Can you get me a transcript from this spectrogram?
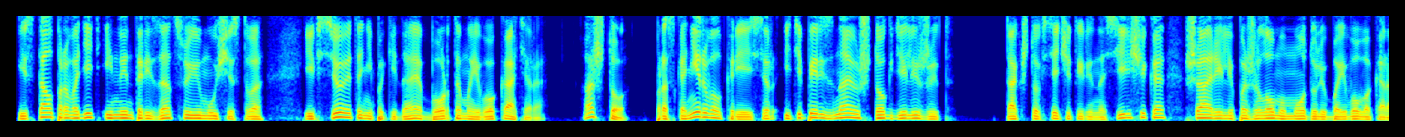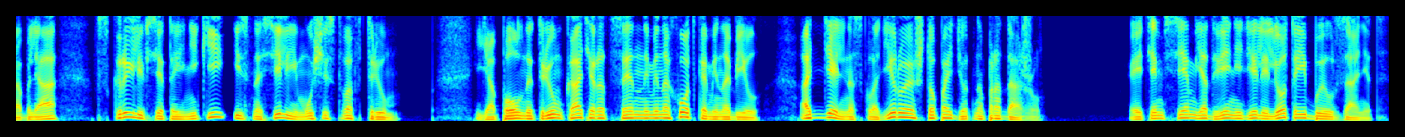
И стал проводить инвентаризацию имущества. И все это не покидая борта моего катера. А что? Просканировал крейсер и теперь знаю, что где лежит. Так что все четыре носильщика шарили по жилому модулю боевого корабля, вскрыли все тайники и сносили имущество в трюм. Я полный трюм катера ценными находками набил, отдельно складируя, что пойдет на продажу. Этим всем я две недели лета и был занят.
